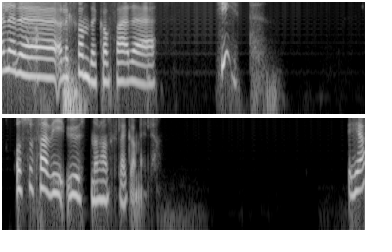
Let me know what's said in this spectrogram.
Eller eh, Alexander kan fære hit. Og så drar vi ut når han skal legge Amelia. Ja.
